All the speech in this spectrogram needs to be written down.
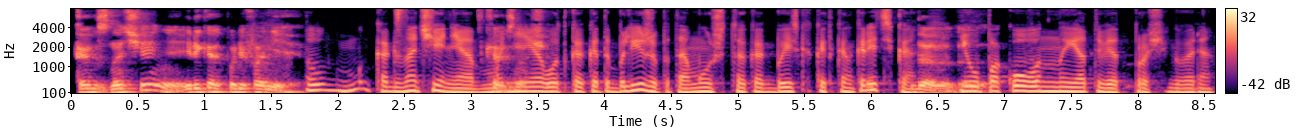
Как значение или как полифония? Ну, как значение. Как Мне значение? вот как это ближе, потому что как бы есть какая-то конкретика да, да, да, и да. упакованный ответ, проще говоря.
